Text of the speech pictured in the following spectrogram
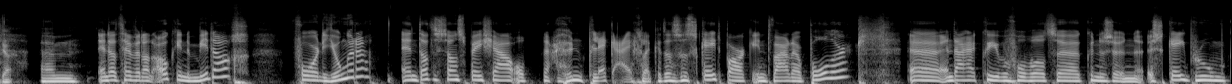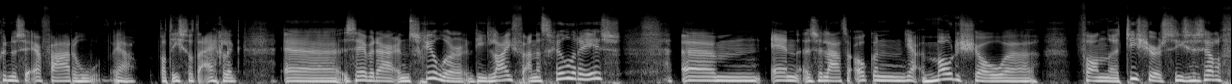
Ja. Um, en dat hebben we dan ook in de middag voor de jongeren. En dat is dan speciaal op nou, hun plek eigenlijk. Dat is een skatepark in het Waarderpolder. Uh, en daar kun je bijvoorbeeld, uh, kunnen ze een escape room kunnen ze ervaren. Hoe, ja, wat is dat eigenlijk? Uh, ze hebben daar een schilder die live aan het schilderen is. Um, en ze laten ook een, ja, een modeshow van uh, t-shirts die, ze zelf,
